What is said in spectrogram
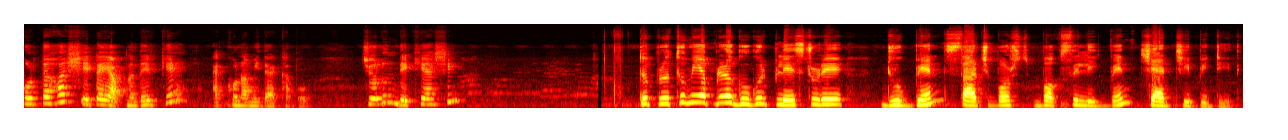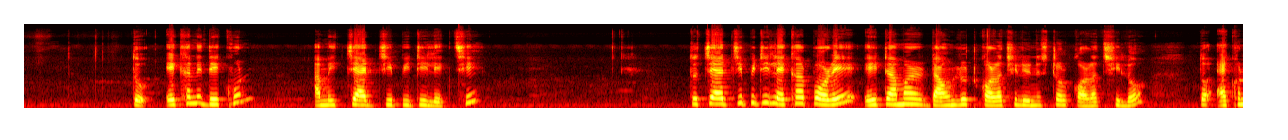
করতে হয় সেটাই আপনাদেরকে এখন আমি দেখাবো। চলুন দেখে আসি। তো প্রথমেই আপনারা গুগল প্লে স্টোরে ঢুকবেন সার্চ বক্সে লিখবেন চ্যাট জিপিটি তো এখানে দেখুন, আমি চ্যাট জিপিটি লিখছি। তো চ্যাট জিপিটি লেখার পরে এইটা আমার ডাউনলোড করা ছিল ইনস্টল করা ছিল। তো এখন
